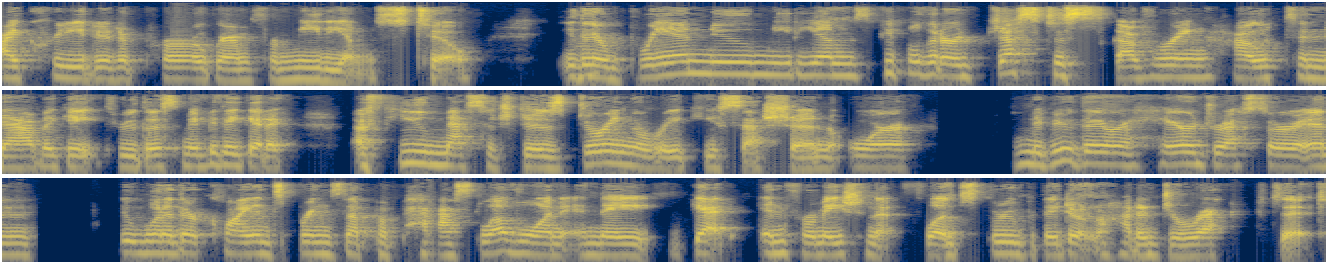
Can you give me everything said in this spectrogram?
I created a program for mediums too. either brand new mediums, people that are just discovering how to navigate through this. Maybe they get a, a few messages during a Reiki session, or maybe they're a hairdresser and one of their clients brings up a past loved one and they get information that floods through, but they don't know how to direct it.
